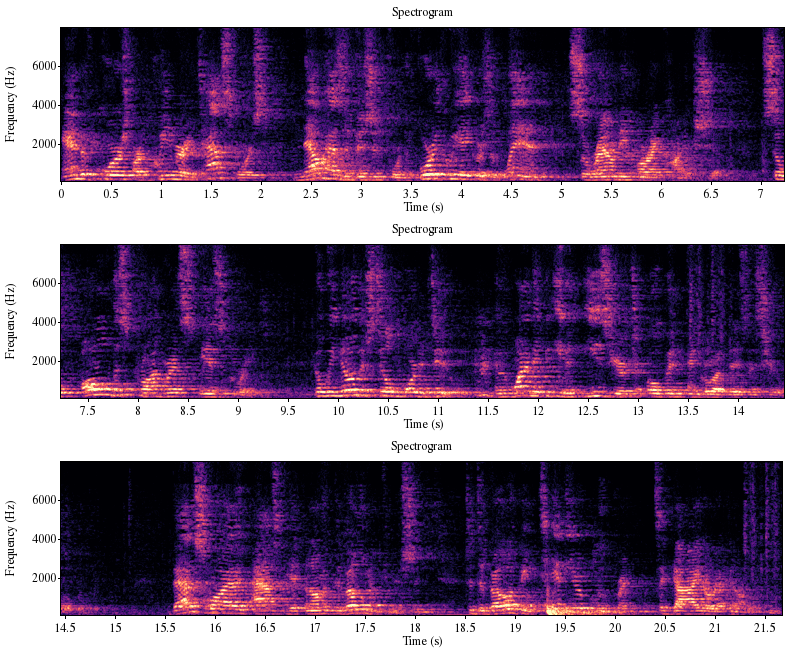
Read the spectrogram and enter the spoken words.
And of course, our Queen Mary Task Force now has a vision for the 43 acres of land surrounding our iconic ship. So all this progress is great. But we know there's still more to do, and we want to make it even easier to open and grow a business here locally. That is why I've asked the Economic Development Commission to develop a 10-year blueprint to guide our economic.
